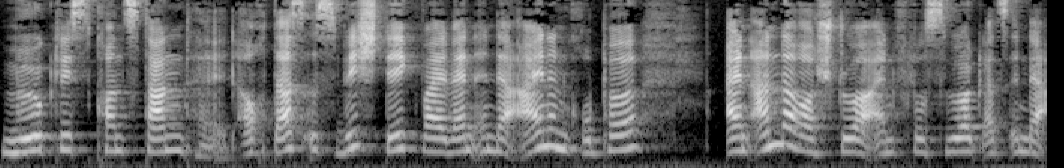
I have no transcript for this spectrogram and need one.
möglichst konstant hält. Auch das ist wichtig, weil wenn in der einen Gruppe ein anderer Störeinfluss wirkt als in der,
